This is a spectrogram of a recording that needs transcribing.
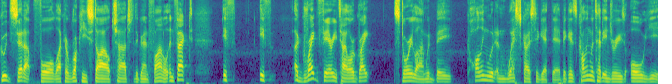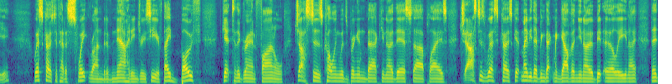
good setup for like a Rocky style charge to the grand final. In fact, if if a great fairy tale or a great storyline would be Collingwood and West Coast to get there because Collingwood's had injuries all year. West Coast have had a sweet run, but have now had injuries here. If they both get to the grand final, just as Collingwood's bringing back, you know, their star players, just as West Coast get, maybe they bring back McGovern, you know, a bit early, you know, they're,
